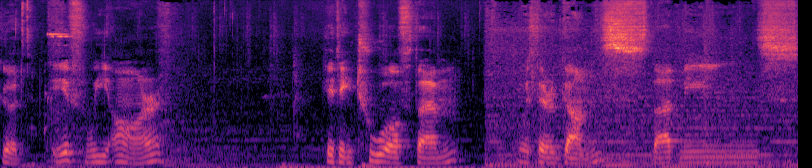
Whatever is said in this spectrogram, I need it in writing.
Good if we are hitting two of them with their guns, that means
